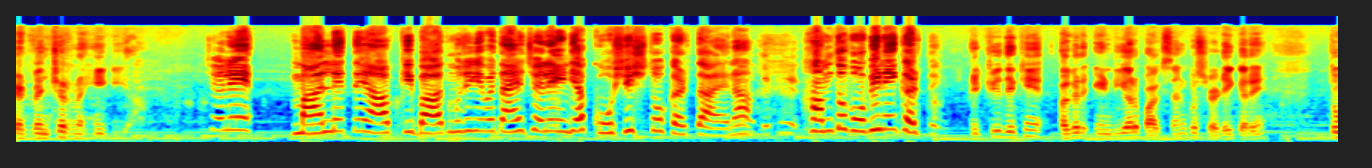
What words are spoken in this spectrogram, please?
एडवेंचर नहीं किया। चले मान लेते हैं आपकी बात। मुझे ये बताएँ चले इंडिया कोशिश तो करता है ना। हम तो वो भी नहीं करते। एक्चुअली देखें अगर इंडिया और पाकिस्तान को स्टडी करें तो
